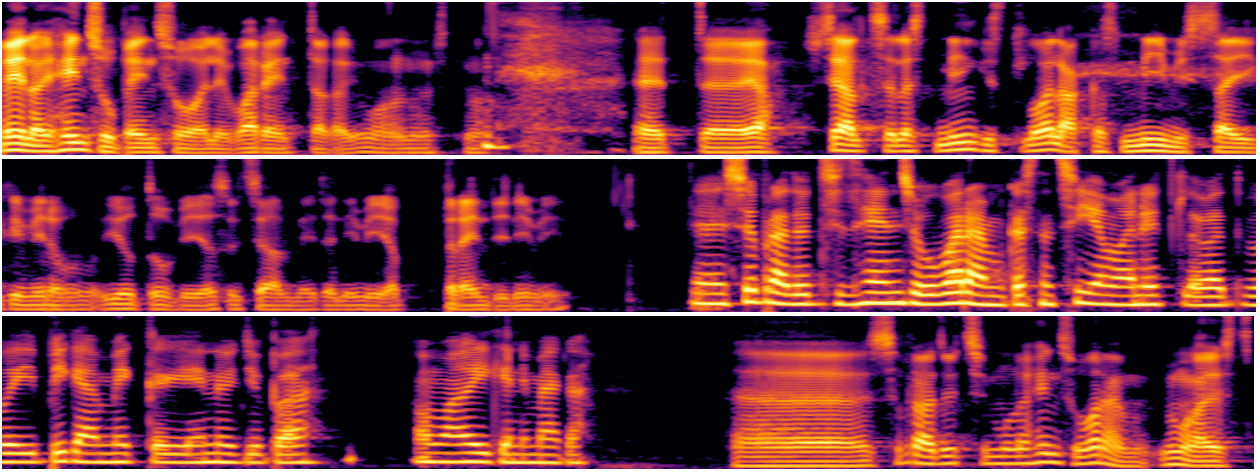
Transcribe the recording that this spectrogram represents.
veel oli Hensu Bensu oli variant, aga jumal nõust noh. Et jah, sealt sellest mingist lollakast miimist saigi minu Youtube'i ja sotsiaalmeedia nimi ja brändi nimi. Sõbrad ütlesid Hensu varem, kas nad siiamaani ütlevad või pigem ikkagi nüüd juba oma õige nimega? Äh, sõbrad ütlesid mulle Hensu varem, jumala eest,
